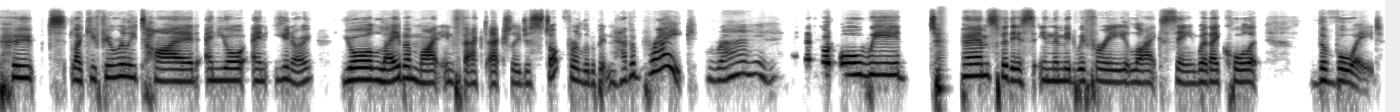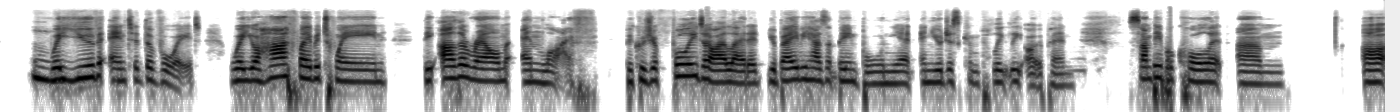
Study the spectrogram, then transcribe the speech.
pooped like you feel really tired and you're and you know your labor might in fact actually just stop for a little bit and have a break Right. they've got all weird terms for this in the midwifery like scene where they call it the void where Mm. you've entered the void where you're halfway between the other realm and life because you're fully dilated your baby hasn't been born yet and you're just completely open. Some people call it um, uh,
